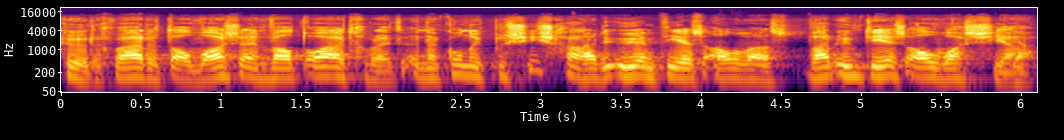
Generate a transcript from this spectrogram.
Keurig, waar het al was en wat al uitgebreid. En dan kon ik precies gaan Waar de UMTS al was. waar UMTS al was, ja. Ja,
